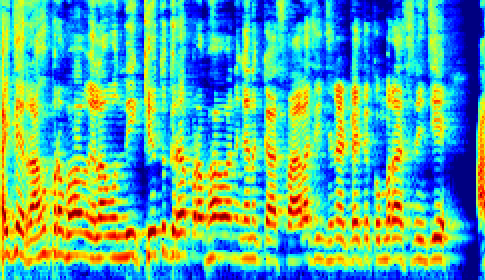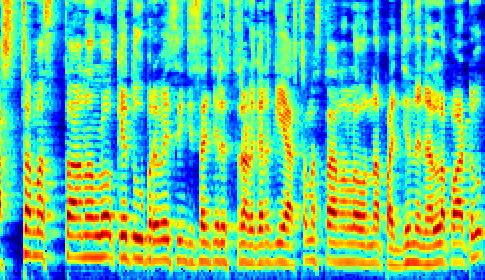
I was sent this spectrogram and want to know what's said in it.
అయితే రాహు ప్రభావం ఎలా ఉంది? కేతుగ్రహ ప్రభావాన్ని కనుక కాస్త ఆలోచించినట్లయితే కుంభరాశి నుంచి అష్టమ స్థానంలో కేతువు ప్రవేశించి సంచరిస్తున్నాడు కనుక ఈ అష్టమ స్థానంలో ఉన్న పద్దెనిమిది నెలల పాటు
